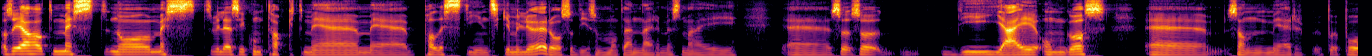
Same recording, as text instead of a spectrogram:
Altså jeg har hatt mest, nå, mest vil jeg si, kontakt med, med, palestinske miljøer, og også de som på en måte er nærmest meg. Eh, så, så, de jeg omgås, eh, sånn mer på, på,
